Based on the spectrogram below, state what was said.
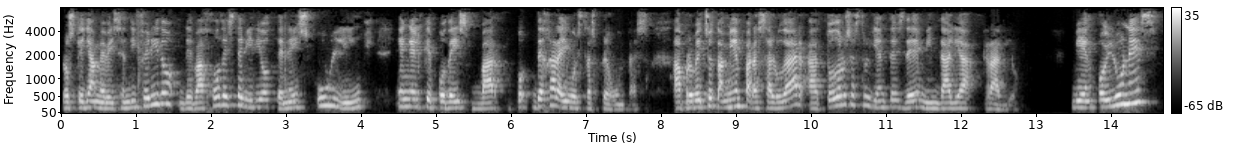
Los que ya me veis en diferido, debajo de este vídeo tenéis un link en el que podéis dejar ahí vuestras preguntas. Aprovecho también para saludar a todos los astroyentes de Mindalia Radio. Bien, hoy lunes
